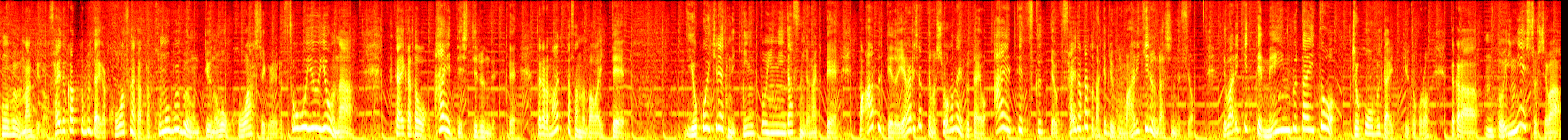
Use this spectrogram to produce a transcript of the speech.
この部分、なんていうの、サイドカット部隊が壊せなかったこの部分っていうのを壊してくれる、そういうような使い方をあえてしてるんですって。だから、マジカさんの場合って、横一列に均等に出すんじゃなくて、まあ、ある程度やられちゃってもしょうがない部隊をあえて作っておく、サイドカットだけというふうに割り切るらしいんですよ。で割り切ってメイン部隊と徐行部隊っていうところ。だから、うんと、イメージとしては、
